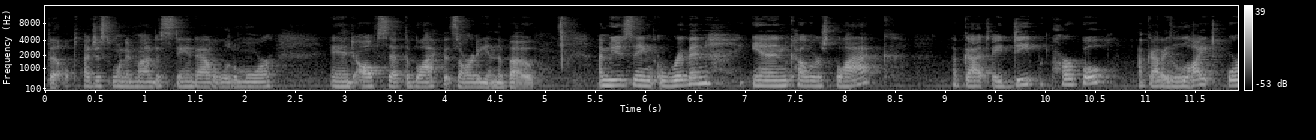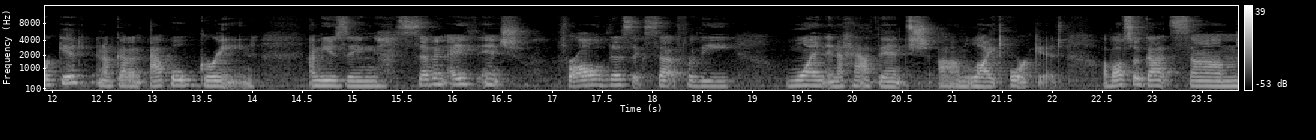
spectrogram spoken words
felt. I just wanted mine to stand out a little more and offset the black that's already in the bow. I'm using ribbon in colors black, I've got a deep purple, I've got a light orchid, and I've got an apple green. I'm using 7 8 inch for all of this except for the one and a half inch um, light orchid. I've also got some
